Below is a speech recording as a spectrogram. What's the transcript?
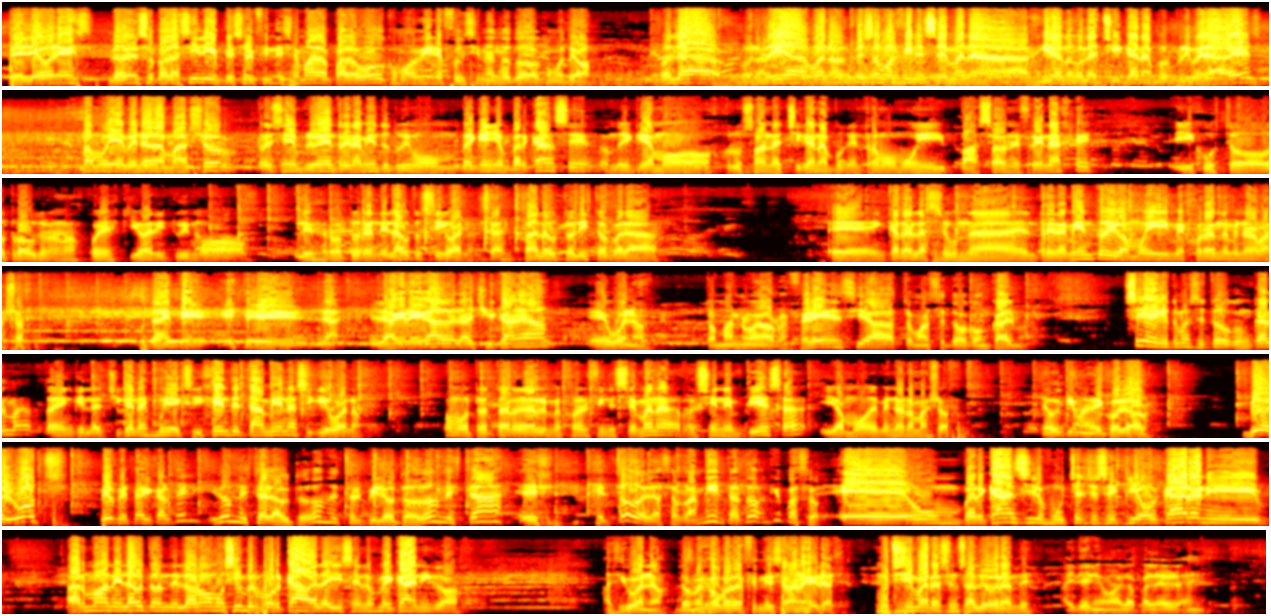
de Leones, Lorenzo Colasili, empezó el fin de semana para vos, ¿cómo viene funcionando todo? ¿Cómo te va? Hola, buenos días. Bueno, empezamos el fin de semana girando con la chicana por primera vez. Vamos de menor a mayor. Recién en el primer entrenamiento tuvimos un pequeño percance donde quedamos cruzados en la chicana porque entramos muy pasados en el frenaje y justo otro auto no nos puede esquivar y tuvimos leves rotura en el auto. Así que bueno, ya está el auto listo para eh, encarar la segunda entrenamiento y vamos a ir mejorando menor a mayor. Justamente este, la- el agregado de la chicana, eh, bueno, tomar nuevas referencias, tomarse todo con calma. Sí, hay que tomarse todo con calma. Está bien que la chicana es muy exigente también, así que bueno, vamos a tratar de darle mejor el fin de semana. Recién empieza y vamos de menor a mayor. La última de color. Veo el box, veo que está el cartel. ¿Y dónde está el auto? ¿Dónde está el piloto? ¿Dónde está el, el- todo, las herramientas, todo? ¿Qué pasó? Eh, un percance y los muchachos se equivocaron y armaron el auto donde lo armamos siempre por cábala, dicen los mecánicos. Así que bueno, lo mejor para el fin de semana y gracias. Muchísimas gracias, un saludo grande. Ahí tenemos la palabra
